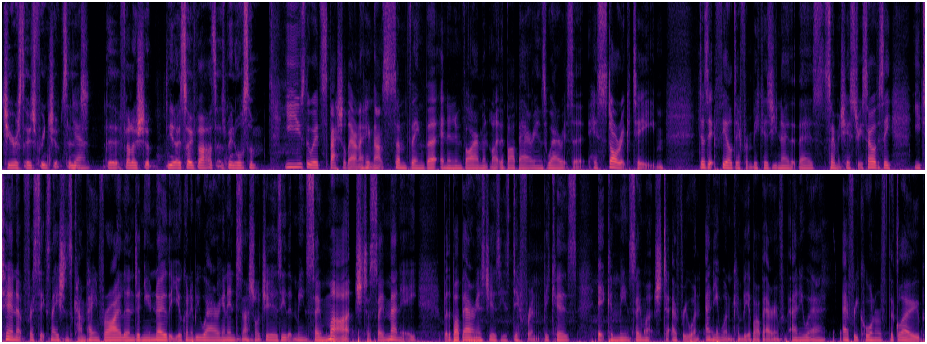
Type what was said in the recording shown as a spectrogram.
cherish those friendships and. Yeah. The fellowship, you know, so far, so it's been awesome. You use the word special there, and I think that's something that in an environment like the Barbarians, where it's a historic team, does it feel different because you know that there's so much history? So obviously, you turn up for a Six Nations campaign for Ireland, and you know that you're going to be wearing an international jersey that means so much to so many. But the Barbarians jersey is different because it can mean so much to everyone. Anyone can be a barbarian from anywhere, every corner of the globe,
